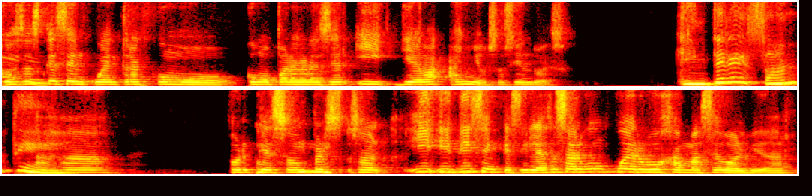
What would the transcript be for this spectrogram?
cosas que se encuentra como, como para agradecer y lleva años haciendo eso. Qué interesante. Ajá. Porque son personas, y, y dicen que si le haces algo a un cuervo, jamás se va a olvidar.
